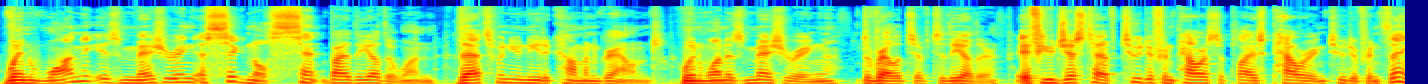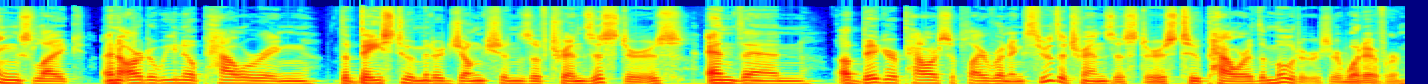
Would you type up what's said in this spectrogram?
when one is measuring a signal sent by the other one, that's when you need a common ground. When one is measuring the relative to the other. If you just have two different power supplies powering two different things, like an Arduino powering the base to emitter junctions of transistors, and then a bigger power supply running through the transistors to power the motors or whatever.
